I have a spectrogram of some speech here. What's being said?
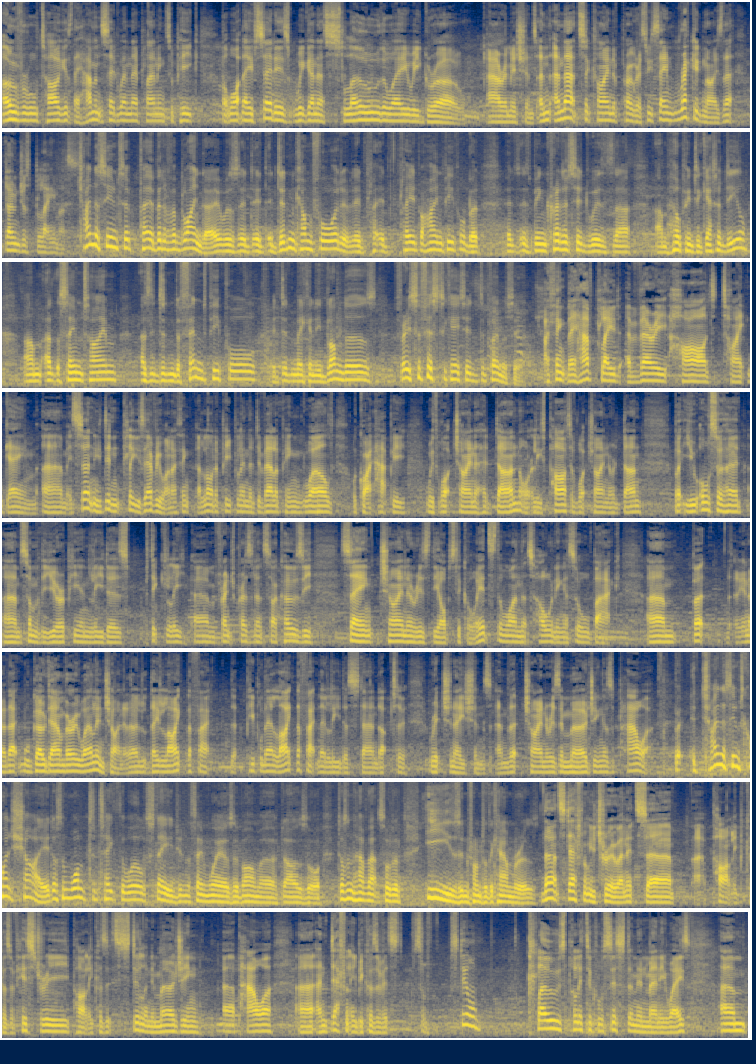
overall targets. They haven't said when they're planning to peak, but what they've said is we're going to slow the way we grow our emissions. And, and that's a kind of progress. We're saying recognize that, don't just blame us. China seemed to play a bit of a blinder. It, was, it, it, it didn't come forward, it, it, it, played behind people, but it, has been credited with uh, um, helping to get a deal. Um, at the same time, as it didn't offend people, it didn't make any blunders, very sophisticated diplomacy. I think they have played a very hard, tight game. Um, it certainly didn't please everyone. I think a lot of people in the developing world were quite happy with what China had done, or at least part of what China had done. But you also heard um, some of the European leaders, particularly um, French President Sarkozy, saying China is the obstacle. It's the one that's holding us all back. Um, but you know that will go down very well in China. They, they, like the fact that people there like the fact their leaders stand up to rich nations and that China is emerging as a power. But China seems quite shy. It doesn't want to take the world stage in the same way as Obama does, or doesn't have that sort of ease in front of the cameras. That's definitely true, and it's. Uh, uh, partly because of history, partly because it's still an emerging uh, power, uh, and definitely because of its sort of still closed political system in many ways. Um,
